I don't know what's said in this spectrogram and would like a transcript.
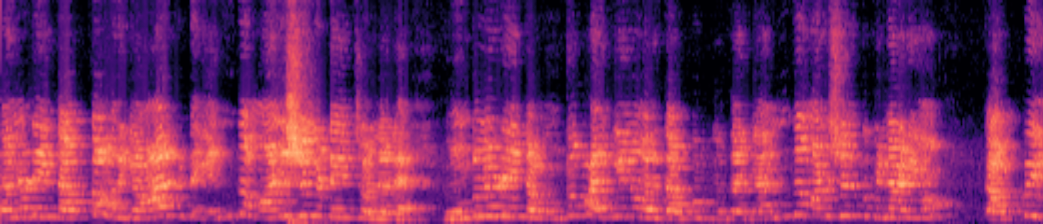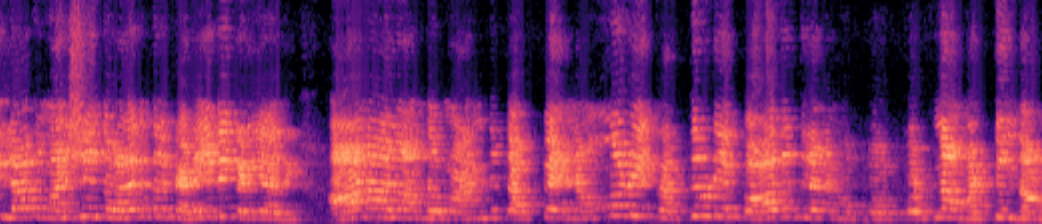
தன்னுடைய தப்பு அவர் யாருக்கிட்ட எந்த மனுஷங்கிட்டையும் சொல்லல. உங்களுடைய த- உங்க வாழ்க்கையில ஒரு தப்பு இருக்கு எந்த மனுஷனுக்கு பின்னாடியும் தப்பு இல்லாத மனுஷன் இந்த உலகத்துல கிடையவே கிடையாது. ஆனாலும் அந்த அந்த தப்பை நம்முடைய கத்தருடைய பாதத்துல நம்ம கொ- கொட்டினா மட்டும்தான்.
